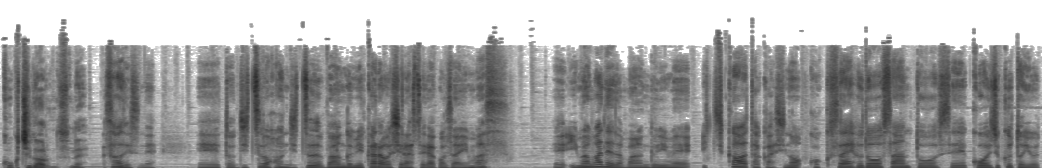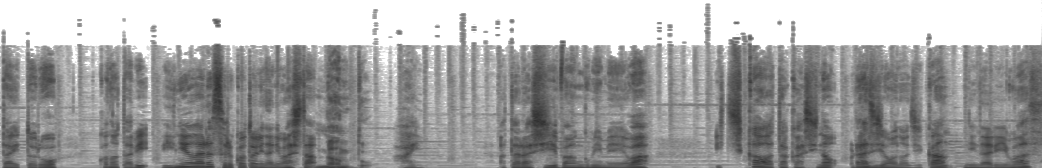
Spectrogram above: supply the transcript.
告知があるんですね。そうですね。えーと実は本日番組からお知らせがございますえー今までの番組名市川隆の国際不動産投資成功塾というタイトルをこの度リニューアルすることになりました。なんと。はい。新しい番組名は市川隆のラジオの時間になります。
